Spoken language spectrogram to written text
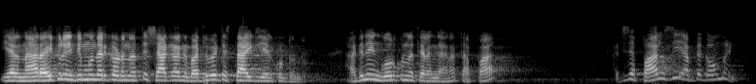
ఇలా నా రైతులు ఇంటి ముందర ఇక్కడ ఉన్నట్టు షాటాన్ని బట్టలు పెట్టి స్థాయికి చేరుకుంటున్నారు అది నేను కోరుకున్న తెలంగాణ తప్ప అది పాలసీ ఆఫ్ ద గవర్నమెంట్.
